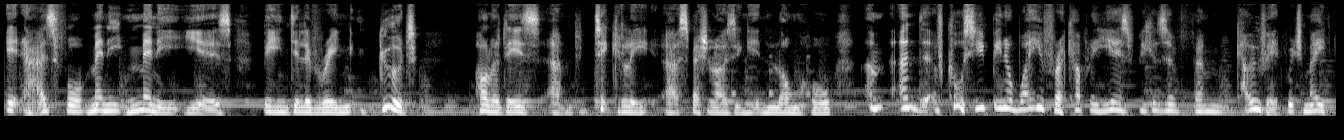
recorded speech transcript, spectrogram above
it has for many many years been delivering good holidays, um, particularly uh, specialising in long haul. Um, and of course, you've been away for a couple of years because of um, COVID, which made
